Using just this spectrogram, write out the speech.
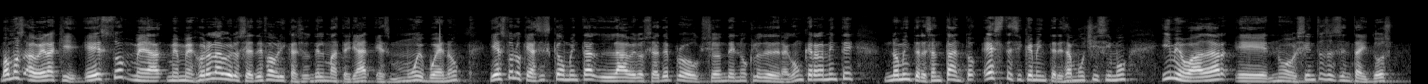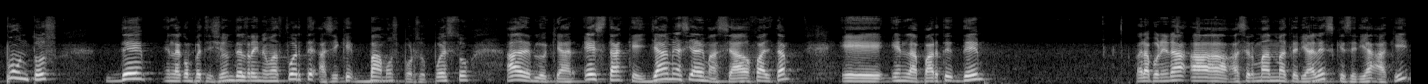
Vamos a ver aquí, esto me, mejora la velocidad de fabricación del material, es muy bueno. Y esto lo que hace es que aumenta la velocidad de producción de núcleos de dragón, que realmente no me interesan tanto. Este sí que me interesa muchísimo y me va a dar 962 eh, puntos de, en la competición del reino más fuerte. Así que vamos, por supuesto, a desbloquear esta que ya me hacía demasiado falta eh, en la parte de... Para poner a hacer más materiales, que sería aquí.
